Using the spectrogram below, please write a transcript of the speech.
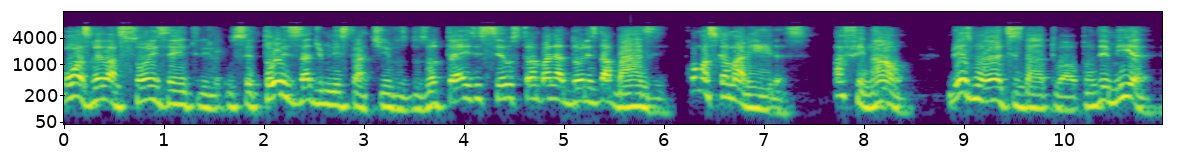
com as relações entre os setores administrativos dos hotéis e seus trabalhadores da base, como as camareiras. Afinal, mesmo antes da atual pandemia,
